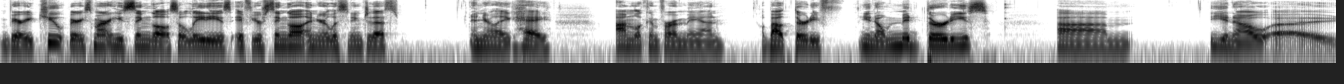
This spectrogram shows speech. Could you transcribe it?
very cute, very smart. He's single. So, ladies, if you're single and you're listening to this, and you're like, "Hey, I'm looking for a man about 30, you know, mid 30s, um, you know, uh,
